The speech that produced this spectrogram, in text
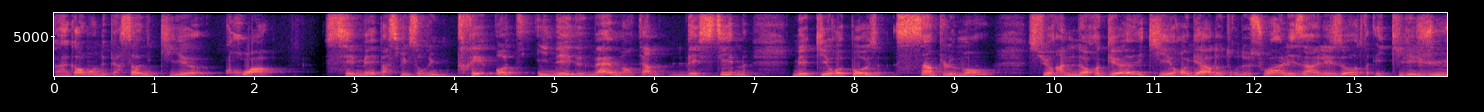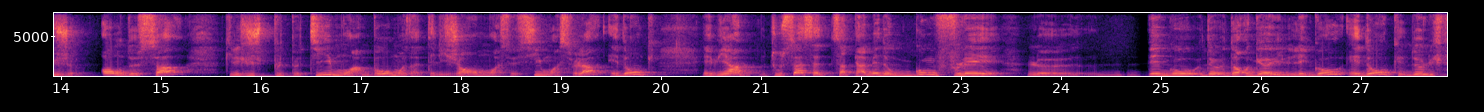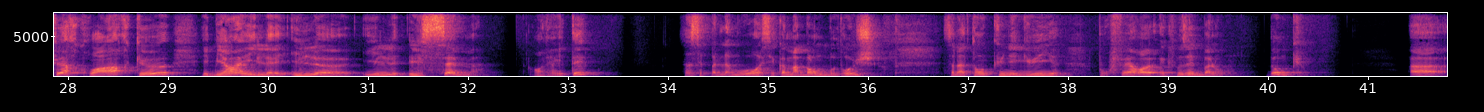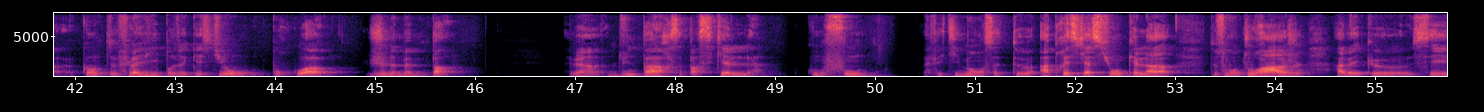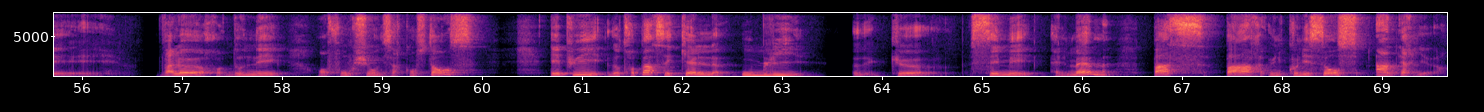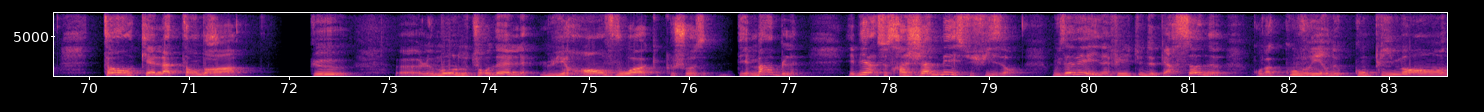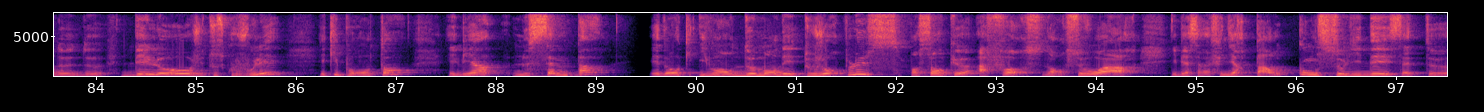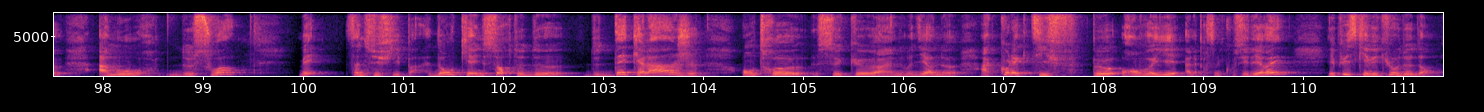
un grand nombre de personnes qui euh, croient s'aimer parce qu'ils ont une très haute idée d'eux-mêmes en termes d'estime, mais qui reposent simplement sur un orgueil qui regarde autour de soi les uns et les autres et qui les juge en deçà, qui les juge plus petits, moins beaux, moins intelligents, moins ceci, moins cela. Et donc, eh bien, tout ça, ça, permet de gonfler le d'orgueil l'ego et donc de lui faire croire que, eh bien, il, il, il, il s'aime. En vérité, ça, c'est pas de l'amour, c'est comme un blanc de baudruche. Ça n'attend qu'une aiguille pour faire euh, exploser le ballon. Donc, euh, quand Flavie pose la question pourquoi je ne m'aime pas, eh bien, d'une part, c'est parce qu'elle confond effectivement cette appréciation qu'elle a de son entourage avec euh, ses valeurs données en fonction des circonstances. Et puis, d'autre part, c'est qu'elle oublie que s'aimer elle-même passe par une connaissance intérieure. Tant qu'elle attendra que euh, le monde autour d'elle lui renvoie quelque chose d'aimable, eh bien, ce sera jamais suffisant. Vous avez une infinitude de personnes qu'on va couvrir de compliments, de, d'éloges, tout ce que vous voulez, et qui pour autant, eh bien, ne s'aiment pas. Et donc, ils vont en demander toujours plus, pensant que à force d'en recevoir, eh bien, ça va finir par consolider cet euh, amour de soi. Mais ça ne suffit pas. Donc, il y a une sorte de, décalage entre ce que on va dire, un collectif peut renvoyer à la personne considérée, et puis ce qui est vécu au-dedans.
